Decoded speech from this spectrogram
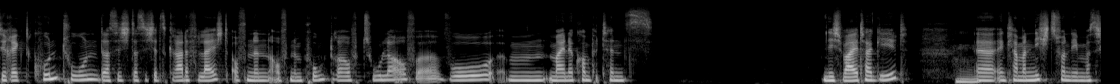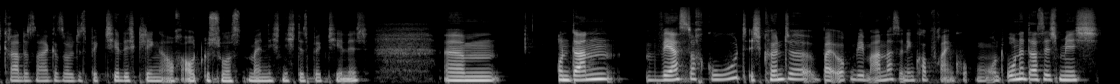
direkt kundtun, dass ich, dass ich jetzt gerade vielleicht auf einen, auf einen Punkt drauf zulaufe, wo ähm, meine Kompetenz nicht weitergeht. Mhm. Äh, in Klammern nichts von dem, was ich gerade sage, soll despektierlich klingen, auch outgesourced meine ich nicht despektierlich. Ähm, und dann wäre es doch gut, ich könnte bei irgendwem anders in den Kopf reingucken. Und ohne dass ich mich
